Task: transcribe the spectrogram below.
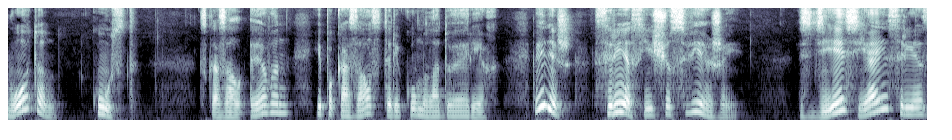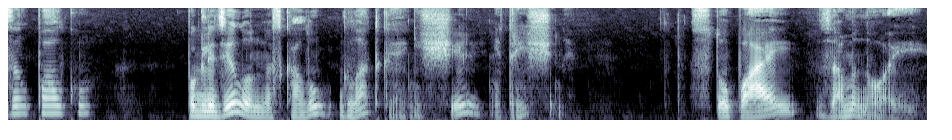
«Вот он, куст», — сказал Эван и показал старику молодой орех. «Видишь, срез еще свежий. Здесь я и срезал палку». Поглядел он на скалу, гладкая, ни щели, ни трещины. «Ступай за мной»,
